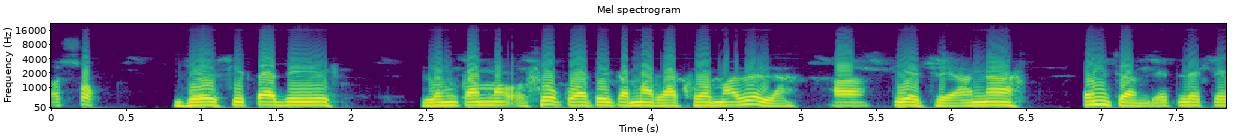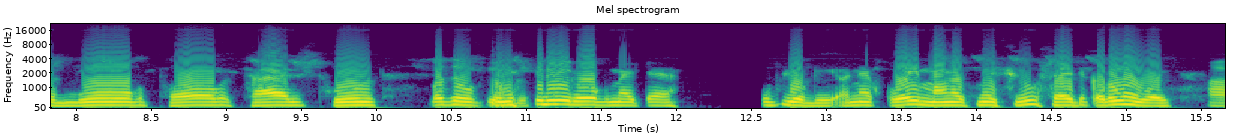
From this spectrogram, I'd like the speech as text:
અશોક. જે સીતાજી લંકામાં અશોક વાટિકામાં રાખવામાં આવેલા હા. તે છે આના પંચાંગ એટલે કે મૂગ ફળ છાલ ફૂલ બધું સ્ત્રી રોગ માટે ઉપયોગી અને કોઈ માણસને સુસાઇડ કરવું હોય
